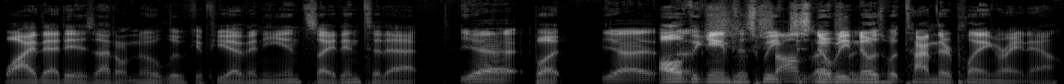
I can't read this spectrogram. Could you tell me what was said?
why that is. I don't know, Luke, if you have any insight into that. Yeah, but yeah, all uh, the games this week, Shams just nobody actually, knows what time they're playing right now.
